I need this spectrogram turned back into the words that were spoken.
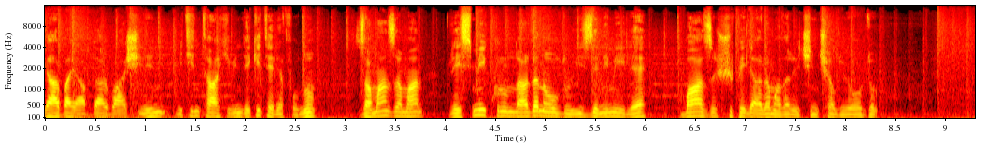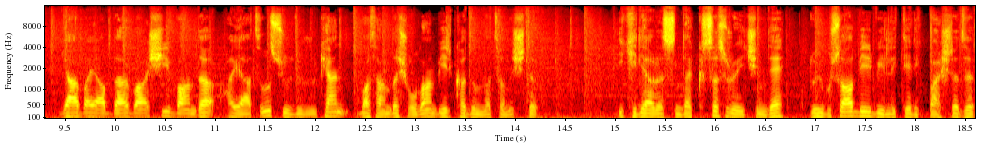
Yarbay Abdarbaşi'nin MIT'in takibindeki telefonu zaman zaman resmi kurumlardan olduğu izlenimiyle bazı şüpheli aramalar için çalıyordu. Yarbay Abdarbaşi Van'da hayatını sürdürürken vatandaşı olan bir kadınla tanıştı. İkili arasında kısa süre içinde duygusal bir birliktelik başladı.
